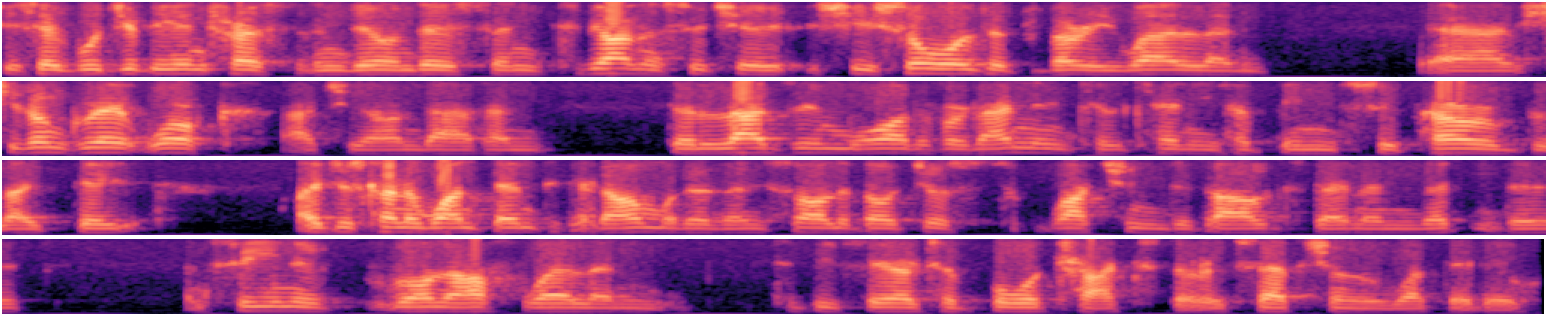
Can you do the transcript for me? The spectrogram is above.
she said, "Would you be interested in doing this?" And to be honest with you, she sold it very well, and uh, she done great work actually on that. And the lads in Waterford and in Kilkenny have been superb. Like they, I just kind of want them to get on with it, and it's all about just watching the dogs then and letting the and seeing it run off well. And to be fair to both tracks, they're exceptional what they do.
